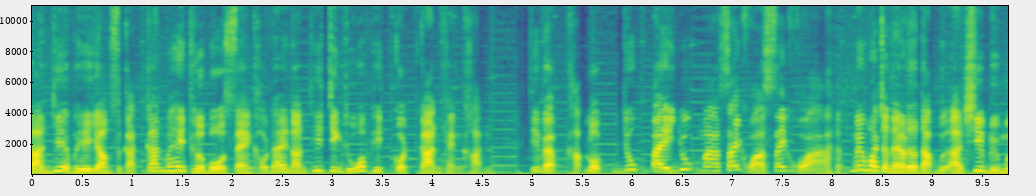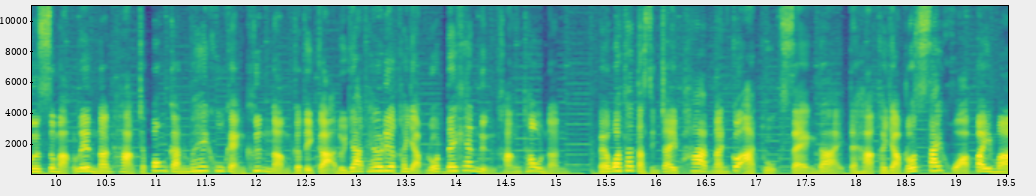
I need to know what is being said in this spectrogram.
การเย่พยายามสกัดกั้นไม่ให้เทอร์โบแซงเขาได้นั้นที่จริงถือว่าผิดกฎการแข่งขัน ที่แบบขับรถยุกไปยุกมาซ้ายขวาซ้ายขวา ไม่ว่าจะในระดับมืออาชีพหรือมือสมัครเล่นนั้นหากจะป้องกันไม่ให้คู่แข่งขึ้นนำกติกาอนุญาตให้เลือกขยับรถได้แค่หนึ่งครั้งเท่านั้นแปลว่าถ้าตัดสินใจพลาดนั้นก็อาจถูกแซงได้ แต่หากขยับรถซ้ายขวาไปมา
